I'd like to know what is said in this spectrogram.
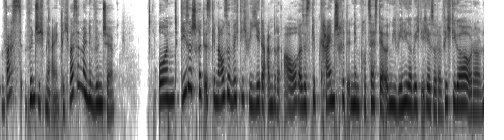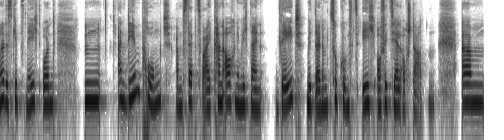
was wünsche ich mir eigentlich? Was sind meine Wünsche? Und dieser Schritt ist genauso wichtig wie jeder andere auch. Also es gibt keinen Schritt in dem Prozess, der irgendwie weniger wichtig ist oder wichtiger oder ne, das gibt's nicht. Und mh, mm, an dem Punkt, am Step 2, kann auch nämlich dein Date mit deinem Zukunfts-Ich offiziell auch starten. Ähm,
